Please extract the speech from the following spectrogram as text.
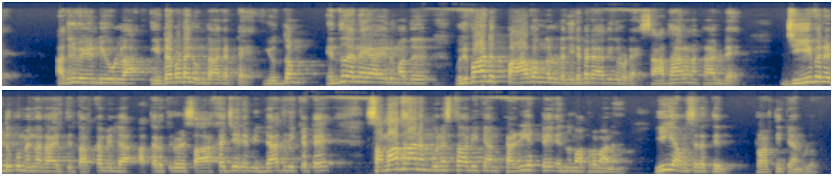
അതിനുവേണ്ടിയുള്ള ഇടപെടൽ ഉണ്ടാകട്ടെ. യുദ്ധം എന്തു തന്നെയായാലും അത് ഒരുപാട് പാവങ്ങളുടെ നിരപരാധികളുടെ സാധാരണക്കാരുടെ ജീവൻ എടുക്കും എന്ന കാര്യത്തിൽ തർക്കമില്ല. അത്തരത്തിലൊരു സാഹചര്യം ഇല്ലാതിരിക്കട്ടെ. സമാധാനം പുനഃസ്ഥാപിക്കാൻ കഴിയട്ടെ എന്ന് മാത്രമാണ് ഈ അവസരത്തിൽ പ്രാർത്ഥിക്കാനുള്ളത്.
